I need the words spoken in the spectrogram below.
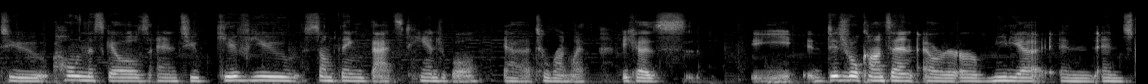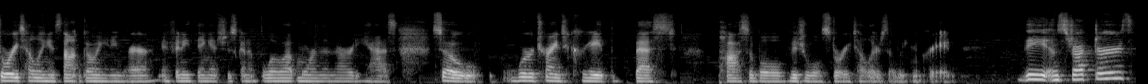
to hone the skills and to give you something that's tangible uh, to run with because digital content or, or, media and, and storytelling is not going anywhere. If anything, it's just going to blow up more than it already has. So we're trying to create the best possible visual storytellers that we can create. The instructors,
